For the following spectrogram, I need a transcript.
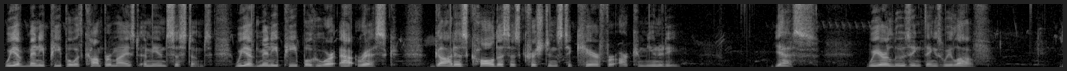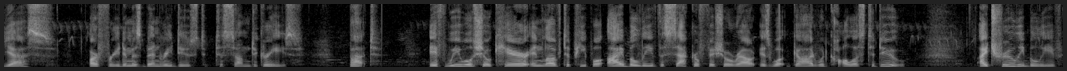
We have many people with compromised immune systems. We have many people who are at risk. God has called us as Christians to care for our community. Yes, we are losing things we love. Yes, our freedom has been reduced to some degrees. But if we will show care and love to people, I believe the sacrificial route is what God would call us to do. I truly believe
